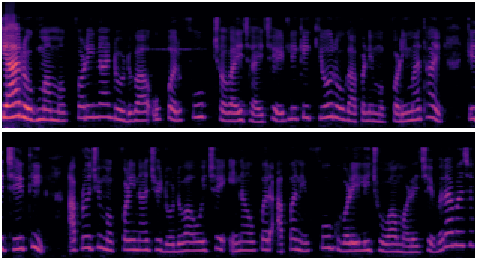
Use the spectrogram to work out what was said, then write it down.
કયા રોગમાં મગફળીના ડોડવા ઉપર ફૂગ છવાઈ જાય છે? એટલે કે કયો રોગ આપણને મગફળીમાં થાય? કે જેથી આપણો જે મગફળીના જે ડોડવા હોય છે, એના ઉપર આપણને ફૂગ વળેલી જોવા મળે છે. બરાબર છે?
